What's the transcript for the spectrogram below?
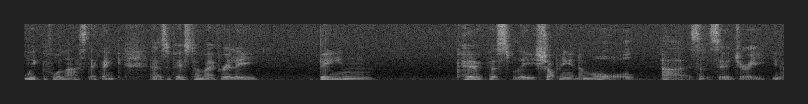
week before last, I think, and it's the first time I've really been purposefully shopping in a mall uh, since surgery. You know,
